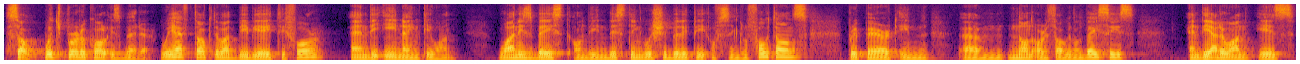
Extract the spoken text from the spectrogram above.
So, which protocol is better? We have talked about BB84 and the E91. One is based on the indistinguishability of single photons prepared in um, non-orthogonal bases, and the other one is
